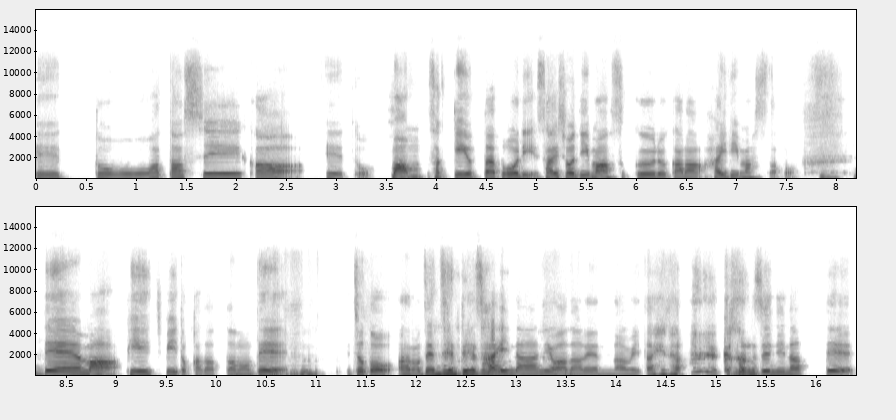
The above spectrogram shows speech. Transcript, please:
えーっと、私が、えーっと、まあ、さっき言った通り、最初にまあ、スクールから入りましたと。うんで、まあ、PHP とかだったので、ちょっとあの全然デザイナーにはなれんなみたいな 感じになって、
